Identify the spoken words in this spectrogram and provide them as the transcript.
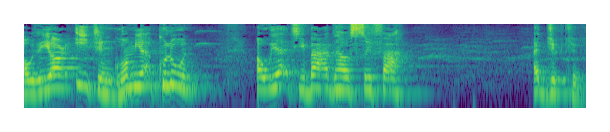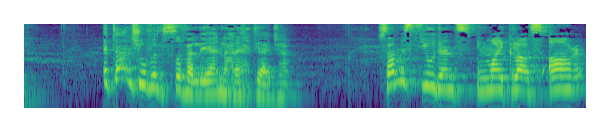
أو they are eating هم يأكلون. أو يأتي بعدها صفة. Adjective. تعال نشوف الصفة اللي نحن نحتاجها. Some students in my class are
